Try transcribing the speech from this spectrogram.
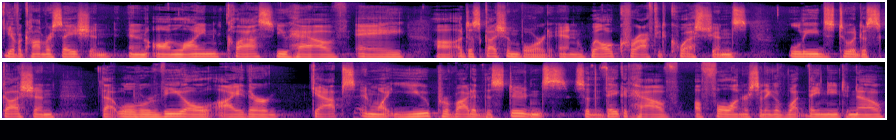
you have a conversation. In an online class, you have a, uh, a discussion board, and well crafted questions leads to a discussion that will reveal either gaps in what you provided the students so that they could have a full understanding of what they need to know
